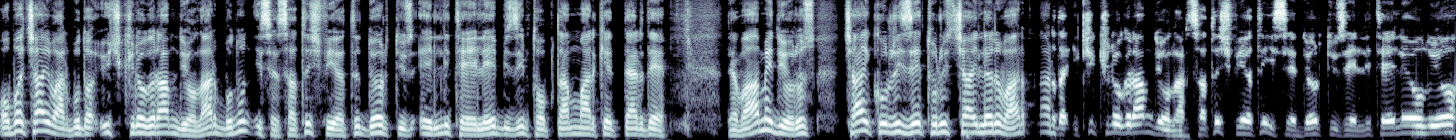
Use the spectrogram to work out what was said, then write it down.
Oba çay var bu da 3 kilogram diyorlar. Bunun ise satış fiyatı 450 TL bizim toptan marketlerde. Devam ediyoruz. Çaykur Rize turist çayları var. Bunlar da 2 kilogram diyorlar. Satış fiyatı ise 450 TL oluyor.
